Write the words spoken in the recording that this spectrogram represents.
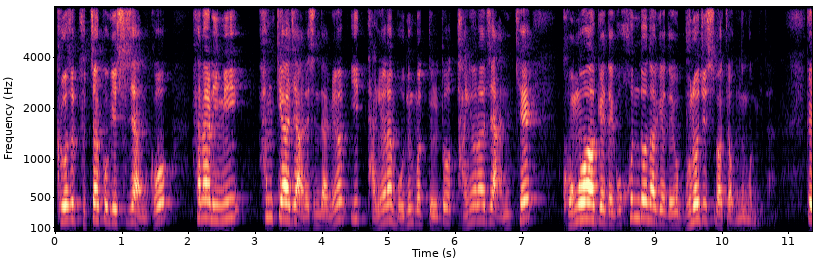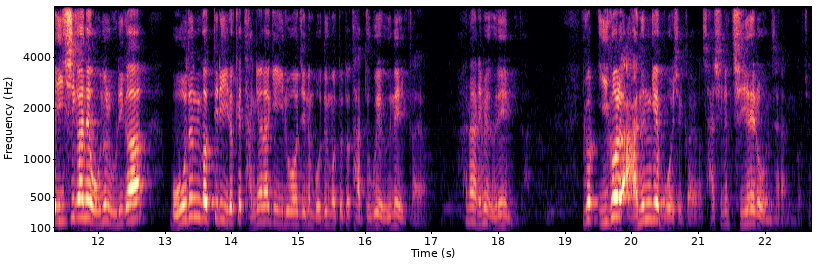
그것을 붙잡고 계시지 않고 하나님이 함께하지 않으신다면 이 당연한 모든 것들도 당연하지 않게 공허하게 되고 혼돈하게 되고 무너질 수밖에 없는 겁니다. 그러니까 이 시간에 오늘 우리가 모든 것들이 이렇게 당연하게 이루어지는 모든 것들도 다 누구의 은혜일까요? 하나님의 은혜입니다. 이걸 이걸 아는 게 무엇일까요? 사실은 지혜로운 사람인 거죠.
